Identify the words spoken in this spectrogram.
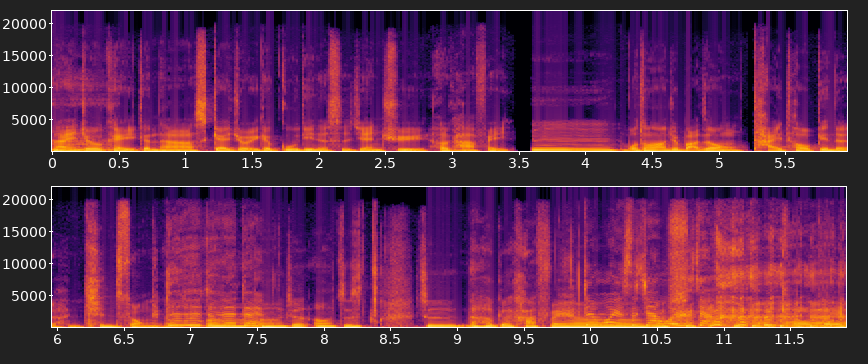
那你就可以跟他 schedule 一个固定的时间去喝咖啡。嗯，我通常就把这种 title 变得很轻松，对对对对对然后就哦，只是就是喝个咖啡啊。对我也是这样，我也是这样。靠背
